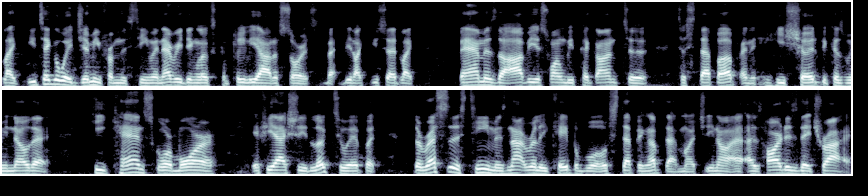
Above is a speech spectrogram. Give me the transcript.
Like you take away Jimmy from this team and everything looks completely out of sorts. But like you said, like Bam is the obvious one we pick on to to step up, and he should because we know that he can score more if he actually looked to it. But the rest of this team is not really capable of stepping up that much. You know, as hard as they try,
